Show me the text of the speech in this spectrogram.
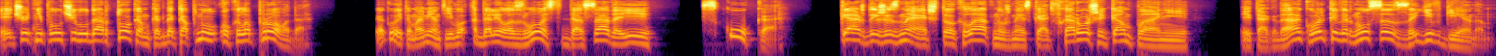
и чуть не получил удар током, когда копнул около провода. В какой-то момент его одолела злость, досада и... скука. Каждый же знает, что клад нужно искать в хорошей компании. И тогда Колька вернулся за Евгеном.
